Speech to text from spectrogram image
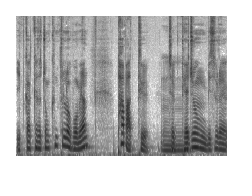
입각해서 좀 큰 틀로 보면 팝 아트 음. 즉 대중 미술의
